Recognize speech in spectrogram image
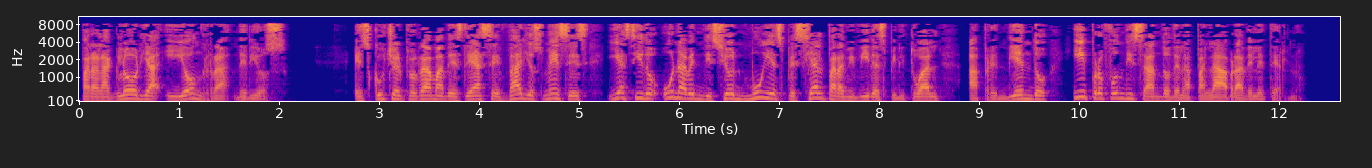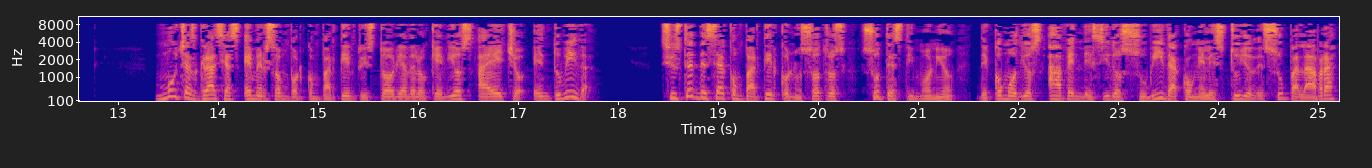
para la gloria y honra de Dios. Escucho el programa desde hace varios meses y ha sido una bendición muy especial para mi vida espiritual, aprendiendo y profundizando de la palabra del Eterno. Muchas gracias Emerson por compartir tu historia de lo que Dios ha hecho en tu vida. Si usted desea compartir con nosotros su testimonio de cómo Dios ha bendecido su vida con el estudio de su palabra,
